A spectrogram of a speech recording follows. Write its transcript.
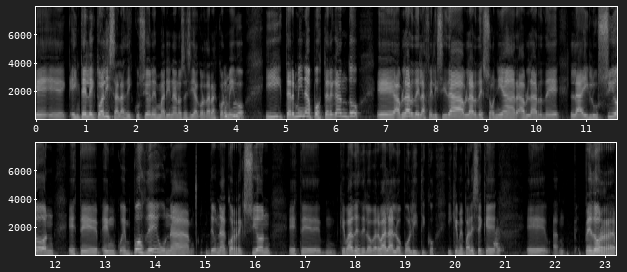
que eh, intelectualiza las discusiones, Marina, no sé si acordarás conmigo, y termina postergando eh, hablar de la felicidad, hablar de soñar, hablar de la ilusión, este, en, pos de una, de una corrección este, que va desde lo verbal a lo político, y que me parece que... Eh, pedor,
